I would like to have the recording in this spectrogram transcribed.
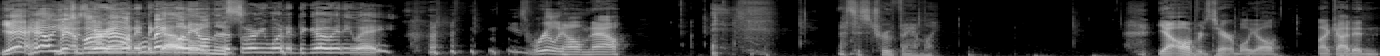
Yeah, hell yeah, Which is buy where him he out. wanted We'll to make go. money on this. That's where he wanted to go anyway. He's really home now. That's his true family. Yeah, Auburn's terrible, y'all. Like I didn't,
